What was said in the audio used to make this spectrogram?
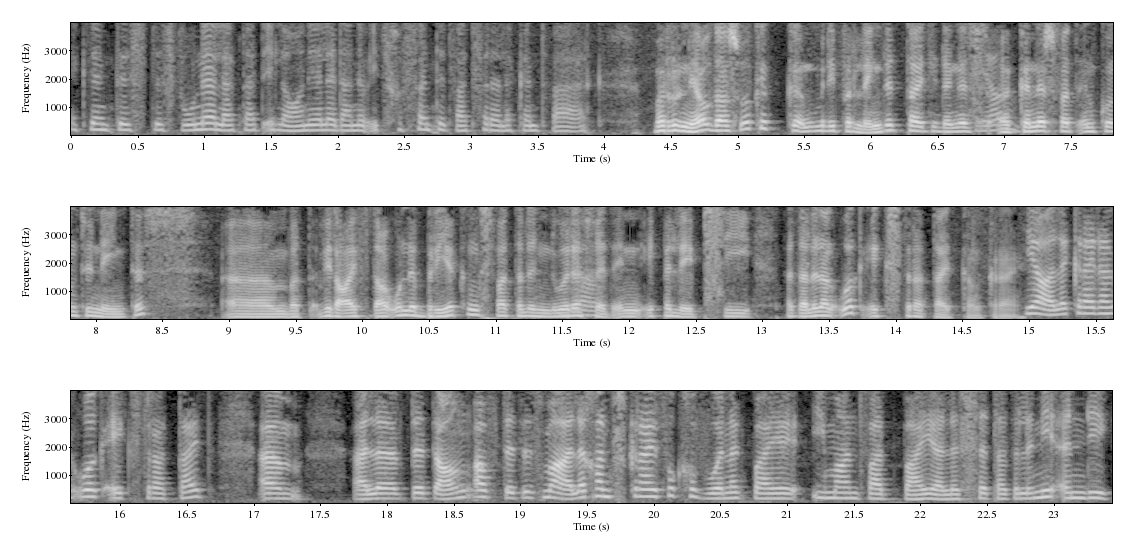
Ek dink dis dis wonderlik dat Elani hulle dan nou iets gevind het wat vir hulle kind werk. Maar Ronel, daar's ook 'n met die verlengde tyd, die ding is ja. uh, kinders wat inkontinent is, ehm um, wat weet daai daai onderbrekings wat hulle nodig ja. het en epilepsie dat hulle dan ook ekstra tyd kan kry. Ja, hulle kry dan ook ekstra tyd. Ehm um, hulle dit hang af, dit is maar hulle gaan skryf ook gewoonlik by iemand wat by hulle sit dat hulle nie in die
